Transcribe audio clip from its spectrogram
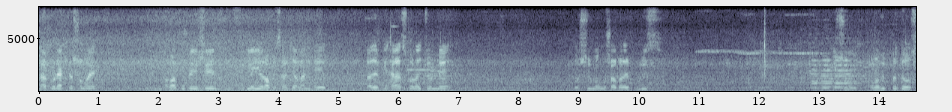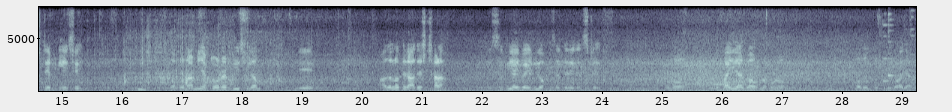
তারপর একটা সময় আমার কোর্টে এসে সিবিআই এর অফিসার জানান যে তাদেরকে হ্যারাস করার জন্যে পশ্চিমবঙ্গ সরকারের পুলিশ কিছু অনভিপ্রেত স্টেপ নিয়েছে। তখন আমি একটা অর্ডার দিয়েছিলাম যে আদালতের আদেশ ছাড়া এই সিবিআই বা ইডি অফিসারদের এগেনস্টে কোনো এফআইআর বা অন্য কোনো তদন্ত শুরু করা যাবে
